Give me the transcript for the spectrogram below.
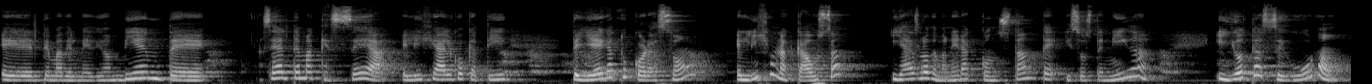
el tema del medio ambiente, sea el tema que sea, elige algo que a ti te llegue a tu corazón, elige una causa y hazlo de manera constante y sostenida. Y yo te aseguro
